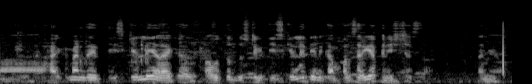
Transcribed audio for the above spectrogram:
మా హైకమాండ్ దగ్గర తీసుకెళ్ళి అలాగే ప్రభుత్వ దృష్టికి తీసుకెళ్ళి దీన్ని కంపల్సరీగా ఫినిష్ చేస్తాం ధన్యవాదాలు.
